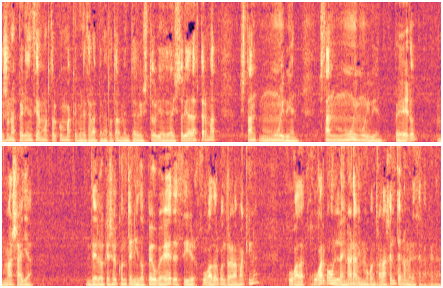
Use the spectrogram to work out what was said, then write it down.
Es una experiencia el Mortal Kombat que merece la pena totalmente. La historia y la historia de Aftermath están muy bien. Están muy muy bien. Pero, más allá de lo que es el contenido PvE, es decir, jugador contra la máquina, jugar, jugar online ahora mismo contra la gente no merece la pena.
